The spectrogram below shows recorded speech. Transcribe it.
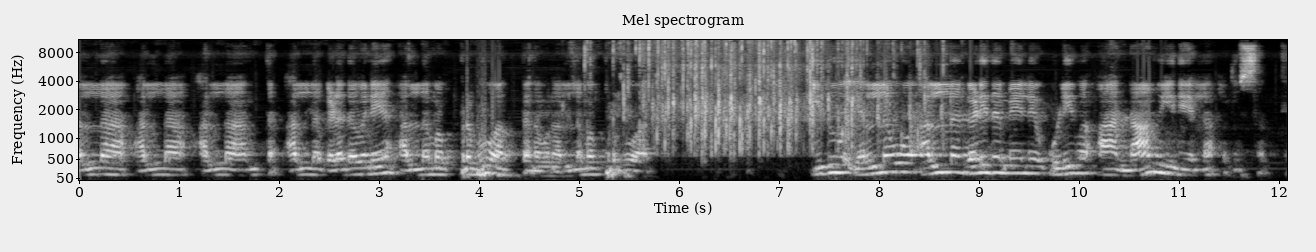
ಅಲ್ಲ ಅಲ್ಲ ಅಲ್ಲ ಅಂತ ಅಲ್ಲ ಬೆಳೆದವನೇ ಅಲ್ಲಮ ಪ್ರಭು ಆಗ್ತಾನವನು, ಅಲ್ಲಮ ಪ್ರಭು ಆಗ್ತಾನ ಇದು ಎಲ್ಲವೂ ಅಲ್ಲಗಳಿದ ಮೇಲೆ ಉಳಿಯುವ ಆ ನಾನು ಇದೆಯಲ್ಲ, ಅದು ಸತ್ಯ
